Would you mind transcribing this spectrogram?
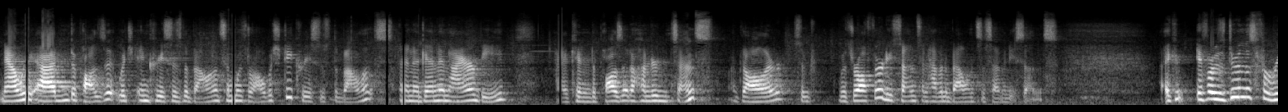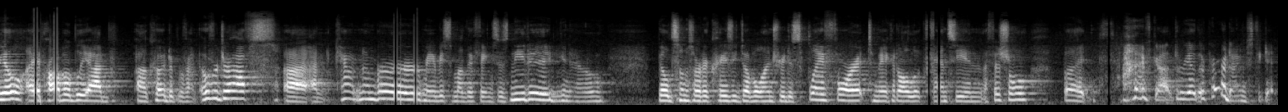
Now we add deposit, which increases the balance, and withdrawal, which decreases the balance. And again, in IRB, I can deposit 100 cents, a dollar, withdraw 30 cents, and have a balance of 70 cents. I could, if I was doing this for real, I'd probably add code to prevent overdrafts, uh, add an account number, maybe some other things as needed, you know, build some sort of crazy double entry display for it to make it all look fancy and official, but I've got three other paradigms to get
